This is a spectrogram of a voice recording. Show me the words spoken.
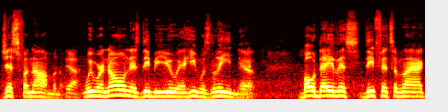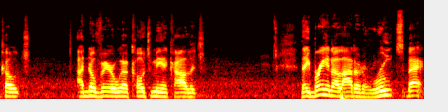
just phenomenal. Yeah. We were known as DBU, and he was leading. Yeah. Bo Davis, defensive line coach, I know very well, coached me in college. They bringing a lot of the roots back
